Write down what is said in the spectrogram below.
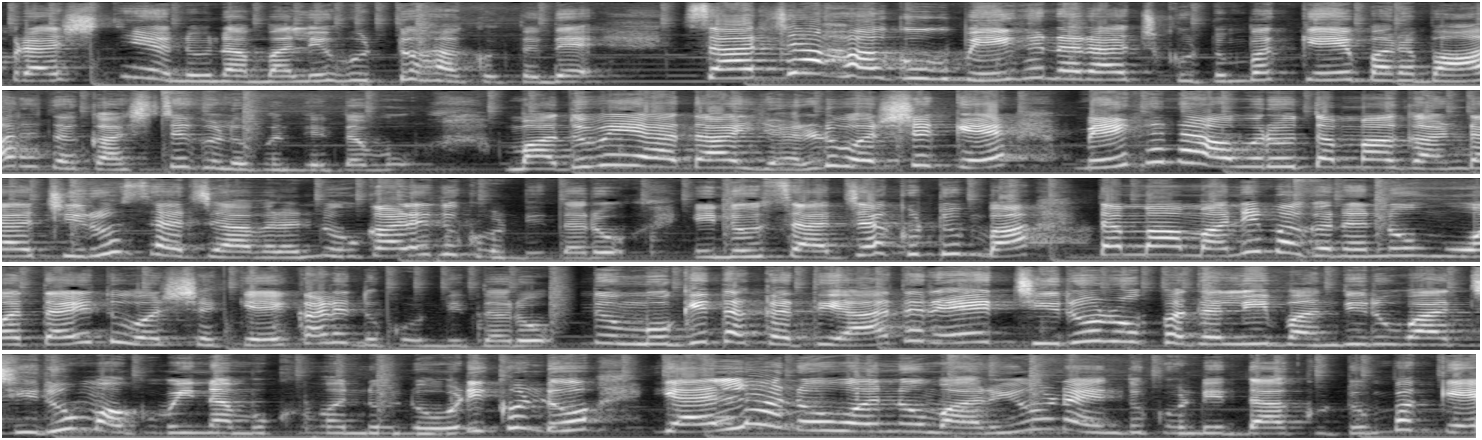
ಪ್ರಶ್ನೆಯನ್ನು ನಮ್ಮಲ್ಲಿ ಹುಟ್ಟು ಹಾಕುತ್ತದೆ ಸರ್ಜಾ ಹಾಗೂ ಮೇಘನರಾಜ್ ಕುಟುಂಬಕ್ಕೆ ಬರಬಾರದ ಕಷ್ಟಗಳು ಬಂದಿದ್ದವು. ಮದುವೆಯಾದ ಎರಡು ವರ್ಷಕ್ಕೆ ಮೇಘನ ಅವರು ತಮ್ಮ ಗಂಡ ಚಿರು ಸರ್ಜಾ ಅವರನ್ನು ಕಳೆದುಕೊಂಡಿದ್ದರು. ಇನ್ನು ಸರ್ಜಾ ಕುಟುಂಬ ತಮ್ಮ ಮನೆಮಗನನ್ನು ಮೂವತ್ತೈದು ವರ್ಷಕ್ಕೆ ಕಳೆದುಕೊಂಡಿದ್ದರು. ಇದು ಮುಗಿದ ಕಥೆಯಾದರೆ ಚಿರು ರೂಪದಲ್ಲಿ ಬಂದಿರುವ ಚಿರು ಮಗುವಿನ ಮುಖವನ್ನು ನೋಡಿಕೊಂಡು ಎಲ್ಲ ನೋವನ್ನು ಮರೆಯೋಣ ಎಂದುಕೊಂಡಿದ್ದ ಕುಟುಂಬಕ್ಕೆ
